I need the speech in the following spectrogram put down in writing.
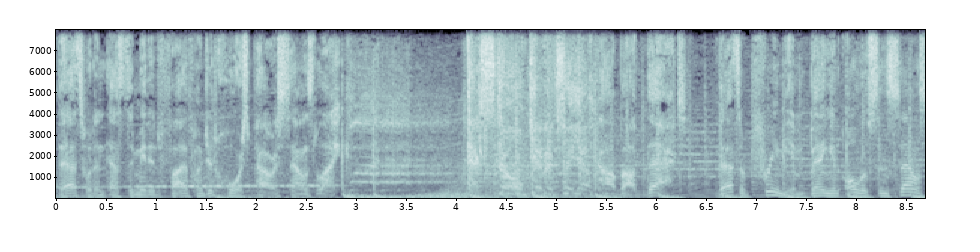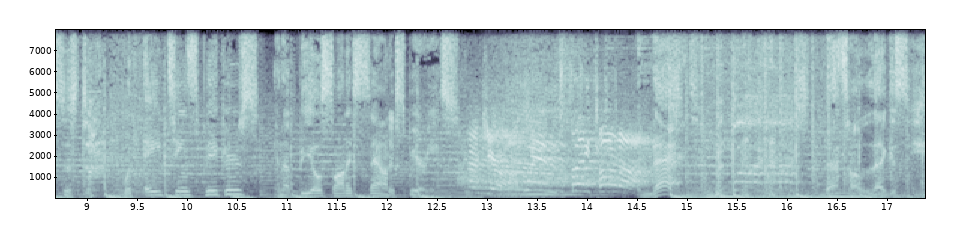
That's what an estimated 500 horsepower sounds like. Exco, give it to you. How about that? That's a premium Bang & Olufsen sound system with 18 speakers and a Biosonic sound experience. Acura wins Daytona. And that, that's our legacy.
